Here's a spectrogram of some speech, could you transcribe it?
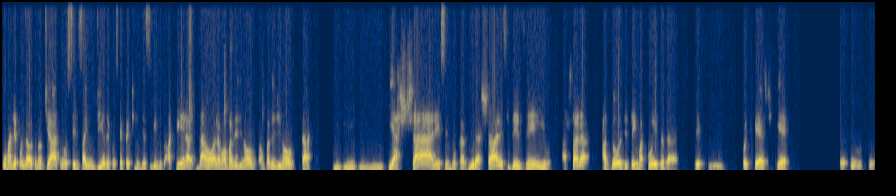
uma depois da outra. No teatro, você sai um dia, depois repete no dia seguinte. Aqui era na hora, vamos fazer de novo, vamos fazer de novo, tá? E, e, e achar essa embocadura, achar esse desenho, achar a, a dose. Tem uma coisa da, desse podcast que é é, um, um,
